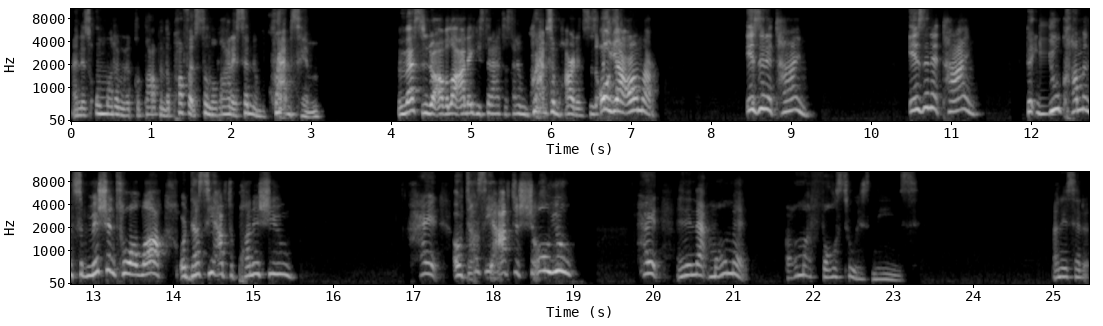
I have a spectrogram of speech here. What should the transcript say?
and it's Umar ibn Khattab, and the Prophet وسلم, grabs him. The Messenger of Allah وسلم, grabs him hard and says, Oh, yeah, Umar, isn't it time? Isn't it time that you come in submission to Allah? Or does He have to punish you? Right? Or does He have to show you? Right? And in that moment, Umar falls to his knees. And he said,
